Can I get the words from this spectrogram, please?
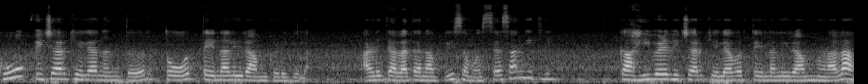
खूप विचार केल्यानंतर तो तेनालीरामकडे गेला आणि त्याला त्यानं आपली समस्या सांगितली. काही वेळ विचार केल्यावर तेनालीराम म्हणाला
